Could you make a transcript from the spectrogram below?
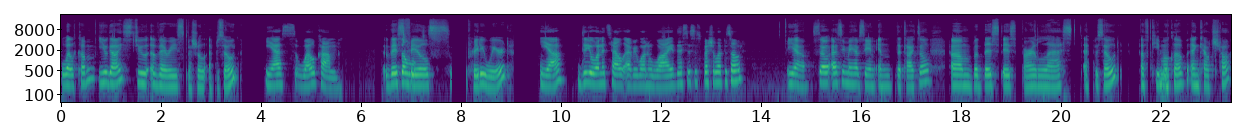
welcome you guys to a very special episode. Yes, welcome. This So, feels pretty weird. yeah, do you want to tell everyone why this is a special episode? Yeah, so as you may have seen in the title, um, but this is our last episode of Chemo Club and Couch Talk.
